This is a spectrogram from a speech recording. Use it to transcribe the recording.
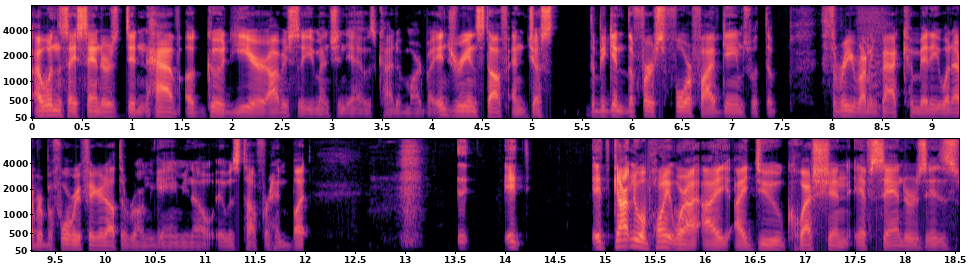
I wouldn't say Sanders didn't have a good year. Obviously, you mentioned yeah, it was kind of marred by injury and stuff, and just the begin the first four or five games with the three running back committee, whatever, before we figured out the run game, you know, it was tough for him. But it it's gotten to a point where I, I, I do question if Sanders is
